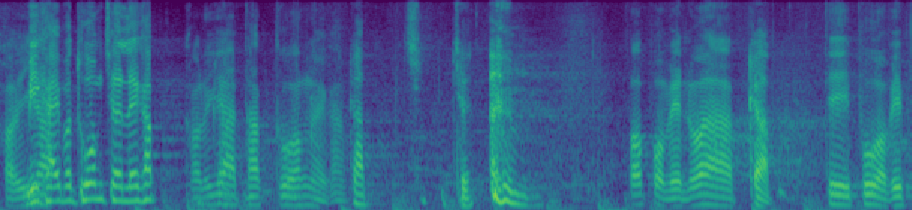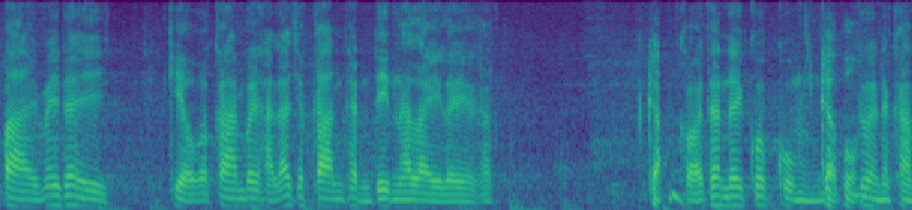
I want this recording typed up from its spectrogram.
ขออนุญาตมีใครประท้วงเชิญเลยครับ ขออนุญาตทักท้วงหน่อยครับ ครับเชิญเพราะผมเห็นว่าครับที่ผู้อภิปรายไม่ได้เกี่ยวกับการบริหารราชการแผ่นดินอะไรเลยครับ ครับขอให้ท่านได้ควบคุมครับผมด้วยนะครับ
